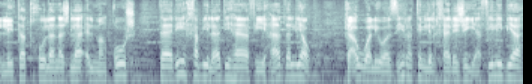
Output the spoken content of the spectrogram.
لتدخل نجلاء المنقوش تاريخ بلادها في هذا اليوم كأول وزيرة للخارجية في ليبيا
